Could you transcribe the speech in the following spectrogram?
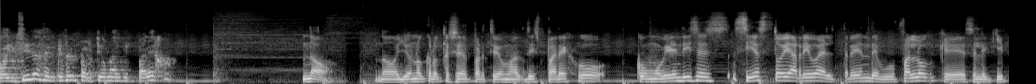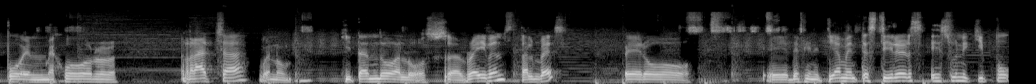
¿Coincides en que es el partido más disparejo? No, no, yo no creo que sea el partido más disparejo. Como bien dices, sí estoy arriba del tren de Buffalo, que es el equipo en mejor racha, bueno, quitando a los uh, Ravens tal vez, pero eh, definitivamente Steelers es un equipo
